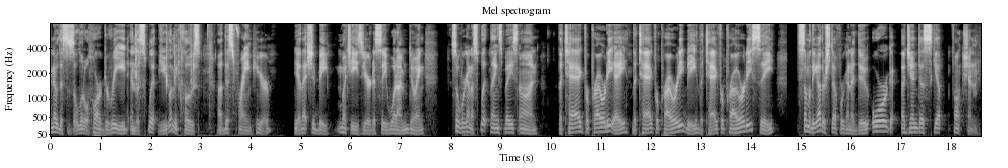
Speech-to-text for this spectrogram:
know this is a little hard to read in the split view. Let me close uh, this frame here. Yeah, that should be much easier to see what I'm doing. So we're going to split things based on the tag for priority A, the tag for priority B, the tag for priority C, some of the other stuff we're going to do, org agenda skip function.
